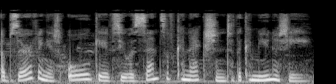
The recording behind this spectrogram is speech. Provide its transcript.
Observing it all gives you a sense of connection to the community.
